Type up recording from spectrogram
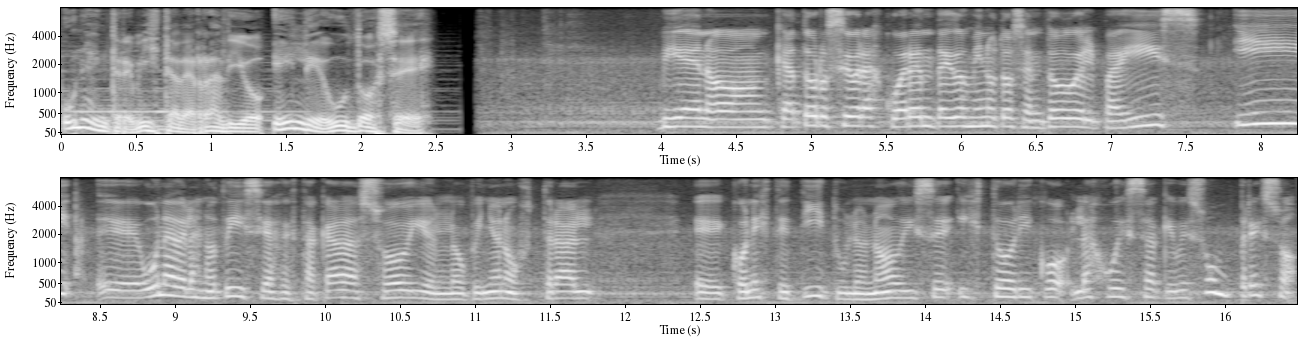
Una entrevista de radio LU12. Bien, 14 horas 42 minutos en todo el país y eh, una de las noticias destacadas hoy en la opinión austral eh, con este título, ¿no? Dice, histórico, la jueza que besó un preso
